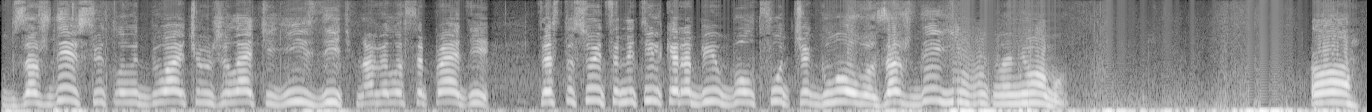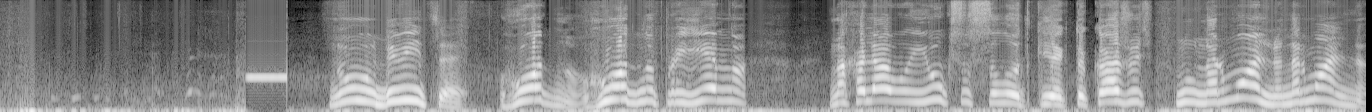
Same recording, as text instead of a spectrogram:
Завжди в світловідбиваючому жилеті їздіть на велосипеді. Це стосується не тільки рабів Болтфуд чи Глово. Завжди їздіть на ньому. А. Ну, дивіться, годно, годно, приємно. На халяву і уксус солодкий, як то кажуть. Ну, нормально, нормально.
